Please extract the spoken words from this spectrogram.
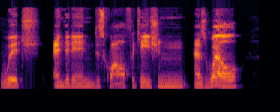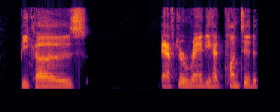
which ended in disqualification as well, because after Randy had punted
